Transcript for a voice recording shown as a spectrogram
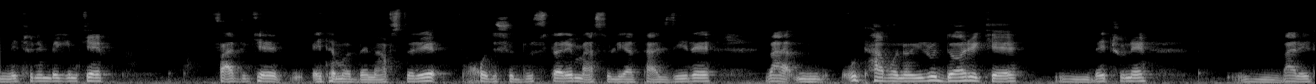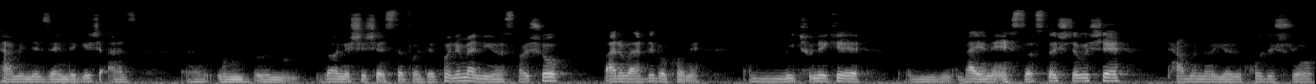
می‌تونیم بگیم که فردی که اعتماد به نفس داره خودش رو دوست داره مسئولیت پذیره و اون توانایی رو داره که بتونه برای تامین زندگیش از اون دانشش استفاده کنه و نیازهاشو برآورده بکنه. می‌تونه که بیان احساس داشته باشه توانایی خودش رو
